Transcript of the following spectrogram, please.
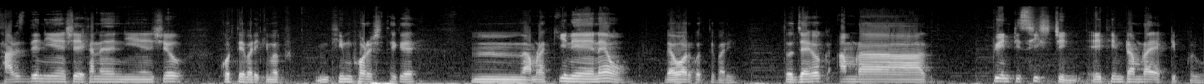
সার্চ দিয়ে নিয়ে এসে, এখানে নিয়ে এসেও করতে পারি, কিংবা থিম ফরেস্ট থেকে আমরা কিনে এনেও ব্যবহার করতে পারি। তো যাই হোক, আমরা টোয়েন্টি সিক্সটিন এই থিমটা আমরা অ্যাক্টিভ করব।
